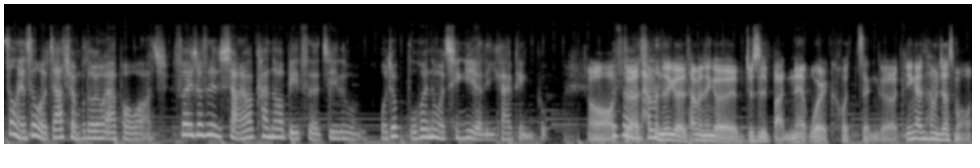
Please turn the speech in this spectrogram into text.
重点是我家全部都用 Apple Watch，所以就是想要看到彼此的记录，我就不会那么轻易的离开苹果。哦，对啊，他们那个，他们那个就是把 network 或整个，应该是他们叫什么？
